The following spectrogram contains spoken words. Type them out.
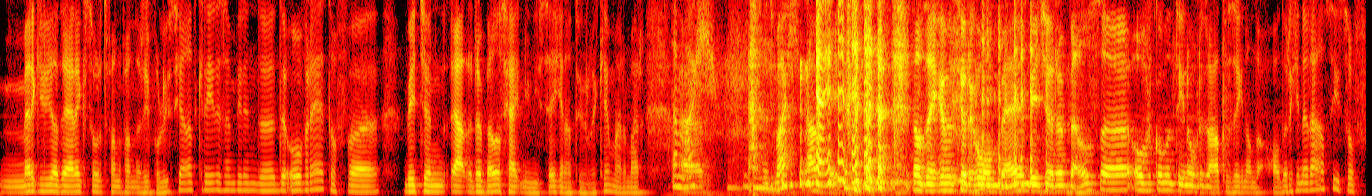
merken jullie dat eigenlijk een soort van, van revolutie aan het creëren zijn binnen de, de overheid? Of uh, een beetje, een, ja, rebels ga ik nu niet zeggen natuurlijk, hè, maar... maar dat mag. Uh, het mag? Ah, dan zeggen we het er gewoon bij. Een beetje rebels uh, overkomen tegenover, laten we zeggen, dan de oudere generaties? Of,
